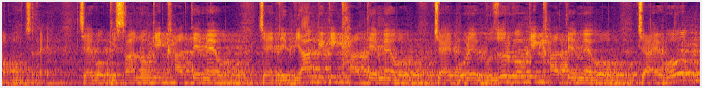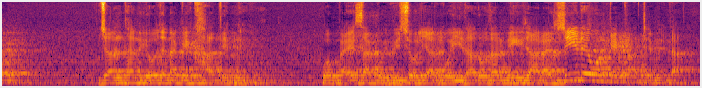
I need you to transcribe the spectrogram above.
पहुँच रहे चाहे वो किसानों के खाते में हो, चाहे दिव्यांग के खाते में हो, चाहे बूढ़े बुज़ुर्गों के खाते में हो, चाहे वो जनधन योजना के खाते में हो, वो पैसा कोई बिचौलिया कोई इधर उधर नहीं जा रहा है, सीधे उनके खाते में जा रहा है।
